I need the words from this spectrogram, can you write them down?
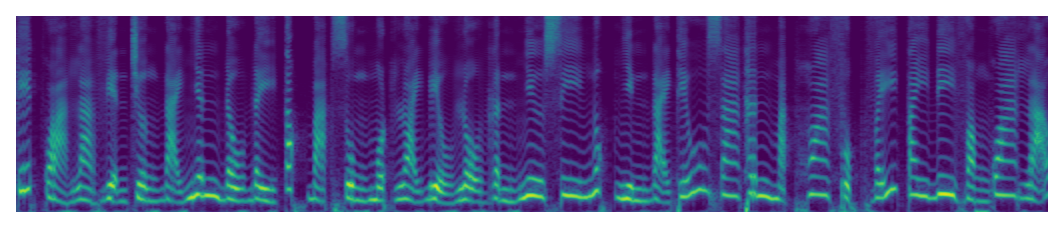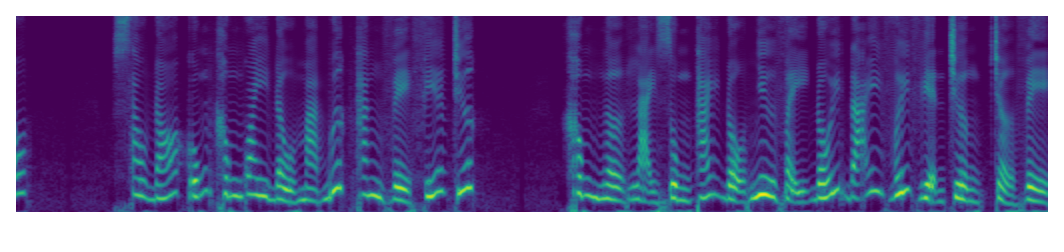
Kết quả là viện trường đại nhân đầu đầy tóc bạc dùng một loại biểu lộ gần như si ngốc nhìn đại thiếu gia thân mặt hoa phục vấy tay đi vòng qua lão. Sau đó cũng không quay đầu mà bước thăng về phía trước. Không ngờ lại dùng thái độ như vậy đối đãi với viện trường trở về.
